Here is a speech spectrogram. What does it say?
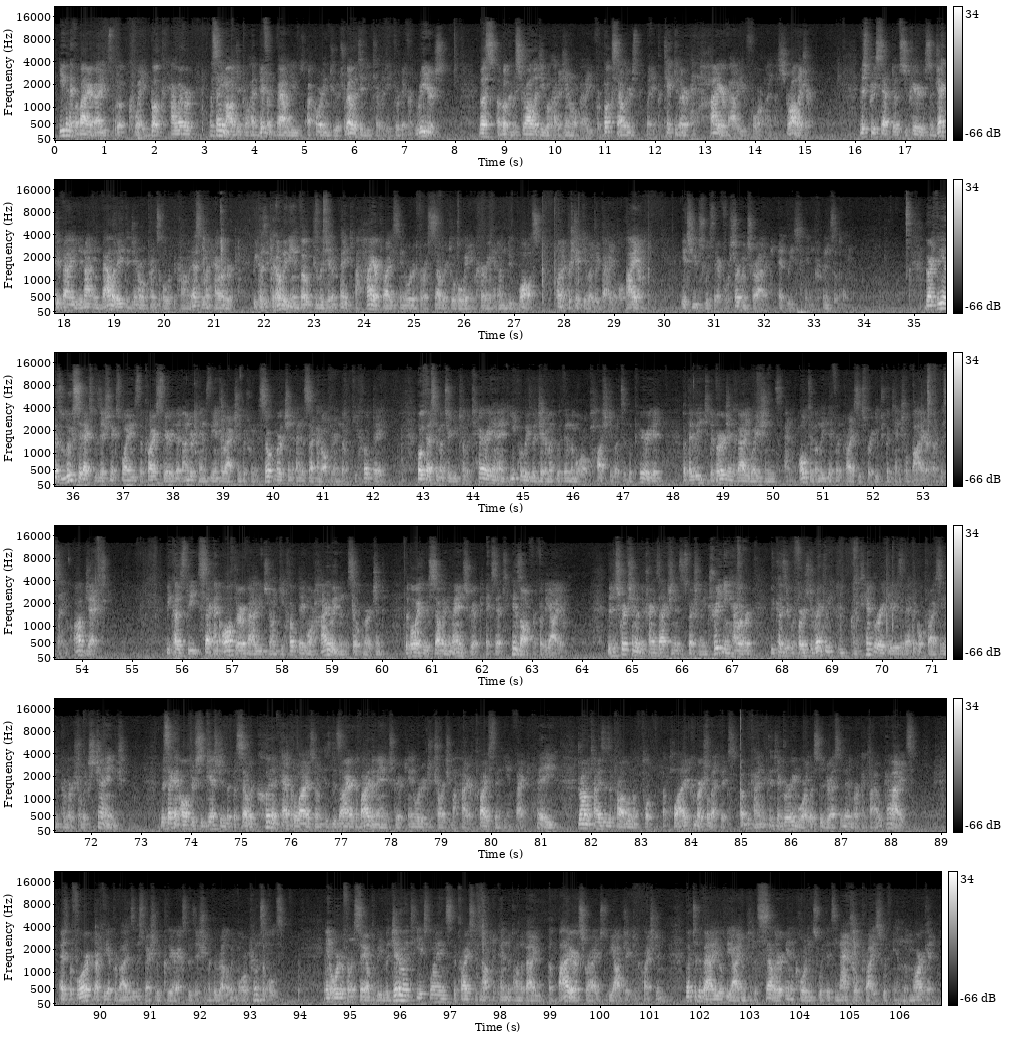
Even if a buyer values the book qua book, however, the same object will have different values according to its relative utility for different readers. Thus, a book of astrology will have a general value for booksellers, but a particular and higher value for an astrologer. This precept of superior subjective value did not invalidate the general principle of the common estimate, however, because it could only be invoked to legitimate a higher price in order for a seller to avoid incurring an undue loss on a particularly valuable item. Its use was therefore circumscribed, at least in principle. Garcia's lucid exposition explains the price theory that underpins the interaction between the silk merchant and the second author in Don Quixote, both estimates are utilitarian and equally legitimate within the moral postulates of the period, but they lead to divergent evaluations and ultimately different prices for each potential buyer of the same object. Because the second author values Don Quixote more highly than the silk merchant, the boy who is selling the manuscript accepts his offer for the item. The description of the transaction is especially intriguing, however, because it refers directly to contemporary theories of ethical pricing and commercial exchange. The second author's suggestion that the seller could have capitalized on his desire to buy the manuscript in order to charge him a higher price than he in fact paid dramatizes a problem of pl- applied commercial ethics of the kind that contemporary moralists addressed in their mercantile guides. As before, Garcia provides an especially clear exposition of the relevant moral principles. In order for a sale to be legitimate, he explains, the price does not depend upon the value the buyer ascribes to the object in question, but to the value of the item to the seller in accordance with its natural price within the market.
